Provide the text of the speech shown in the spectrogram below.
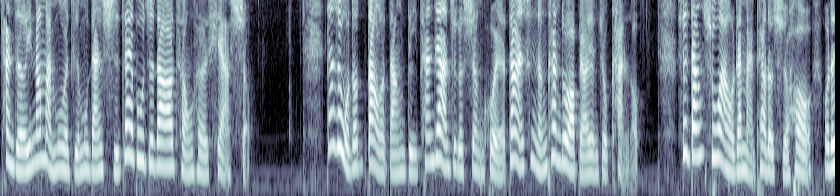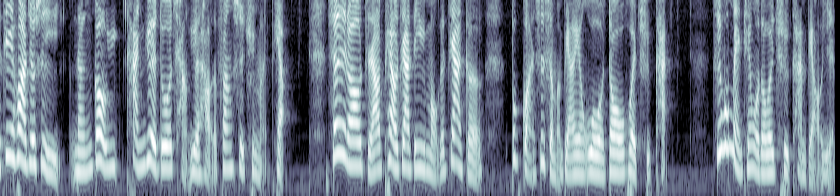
看着琳琅满目的节目单，实在不知道要从何下手。但是我都到了当地参加了这个盛会了，当然是能看多少表演就看喽。所以当初啊，我在买票的时候，我的计划就是以能够看越多场越好的方式去买票。所以喽，只要票价低于某个价格，不管是什么表演，我都会去看。几乎每天我都会去看表演。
